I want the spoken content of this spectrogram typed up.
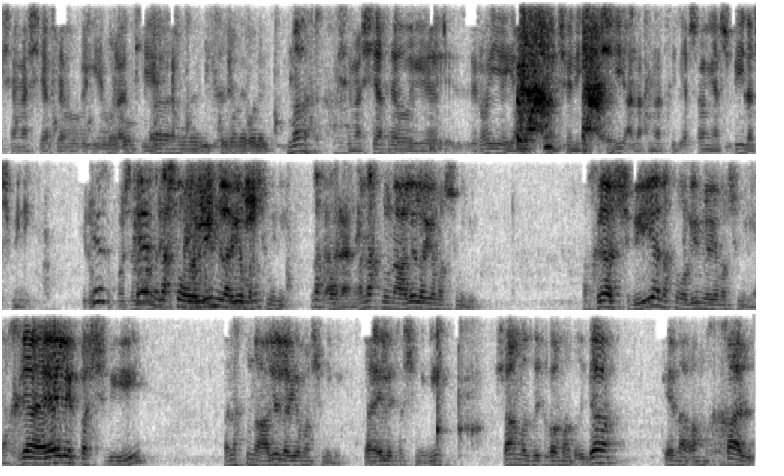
כשהמשיח יבוא בגאולה תהיה, אה? כשמשיח יבוא, זה לא יהיה יום ראשון, שני, שישי, אנחנו נתחיל ישר מהשביעי לשמיני. כאילו, כן, כן, אנחנו עולים ליום שמיני, השמיני. נכון. אנחנו נעלה ליום השמיני. אחרי השביעי אנחנו עולים ליום השמיני. אחרי האלף השביעי אנחנו נעלה ליום השמיני. לאלף השמיני, שם זה כבר מדרגה, כן, הרמח"ל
